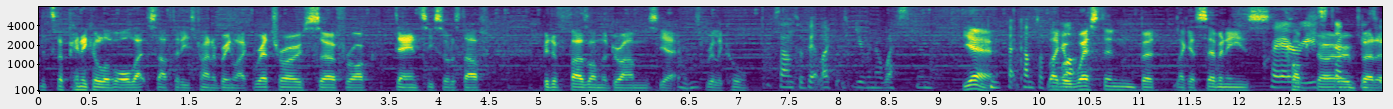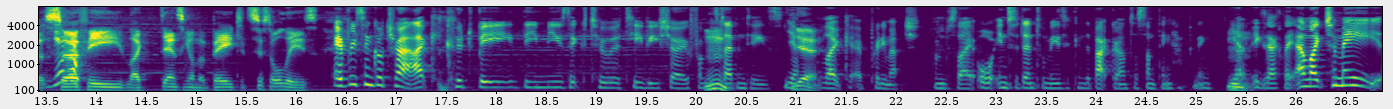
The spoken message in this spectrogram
it's the pinnacle of all that stuff that he's trying to bring, like retro, surf rock, dancey sort of stuff. Bit of fuzz on the drums. Yeah, it's really cool. Sounds a bit like you're in a western. Yeah, That comes up like a a western, but like a '70s pop show, 70s, but a yeah. surfy, like dancing on the beach. It's just all these. Every single track could be the music to a TV show from the 70s. Yeah. Mm. Yeah. Like uh, pretty much. I'm just like, or incidental music in the background to something happening. Yeah, exactly. And like to me,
